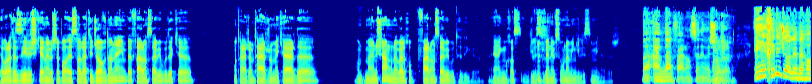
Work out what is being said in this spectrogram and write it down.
عبارت زیریش که نوشته با اصالتی جاودانه این به فرانسوی بوده که مترجم ترجمه کرده. معنیش هم بونه ولی خب فرانسوی بوده دیگه. یعنی اگه می‌خواست انگلیسی بنویسه اونم انگلیسی مینوشت. و عمدن فرانسه نوشته آره. خیلی جالبه ها.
